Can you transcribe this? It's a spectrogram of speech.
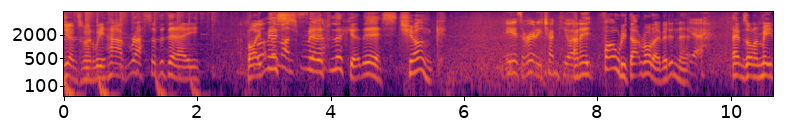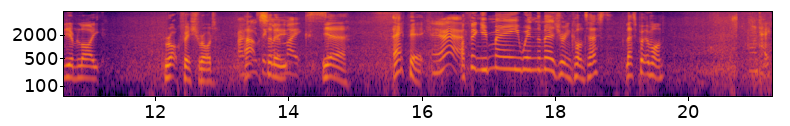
And gentlemen, we have wrasse of the day by What Miss. Smith. Look at this chunk. He is a really chunky one. And it folded that rod over, didn't it? yeah. Em's on a medium light rockfish rod. I'm Absolute. using one of Mike's. Yeah. Epic. Yeah. I think you may win the measuring contest. Let's put him on. Okay.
